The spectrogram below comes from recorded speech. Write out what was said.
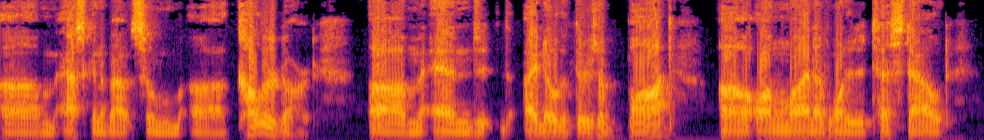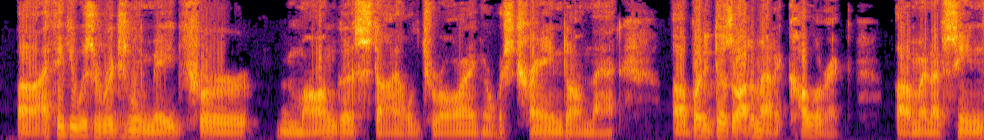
Um, asking about some uh, colored art, um, and I know that there's a bot uh, online I've wanted to test out. Uh, I think it was originally made for manga style drawing, or was trained on that, but it does automatic coloring. Um, and I've seen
